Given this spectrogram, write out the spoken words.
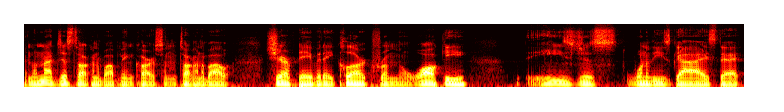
And I'm not just talking about Ben Carson, I'm talking about Sheriff David A. Clarke from Milwaukee, he's just one of these guys that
